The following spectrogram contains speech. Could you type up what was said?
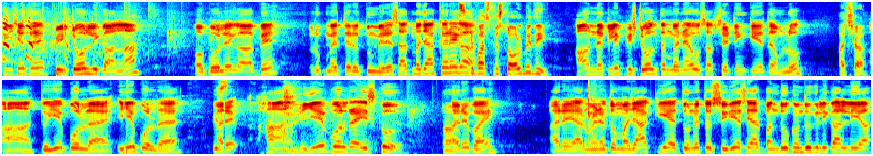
पीछे से पिस्टल निकालना और बोलेगा अबे रुक मैं तेरे तुम मेरे साथ मज़ाक करेगा? उसके पास पिस्तौल भी थी? हाँ नकली पिस्टल तो मैंने वो सब सेटिंग किए थे हम लोग। अच्छा। हाँ तो ये बोल रहा है ये बोल रहा है इस- अरे हाँ ये बोल रहा है इसको। हाँ। अरे भाई अरे यार मैंने तो मज़ाक किया है तूने तो सीरियस यार बंदूक बंदूक निकाल लिया।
